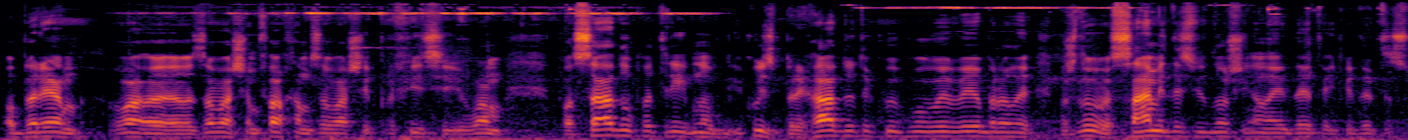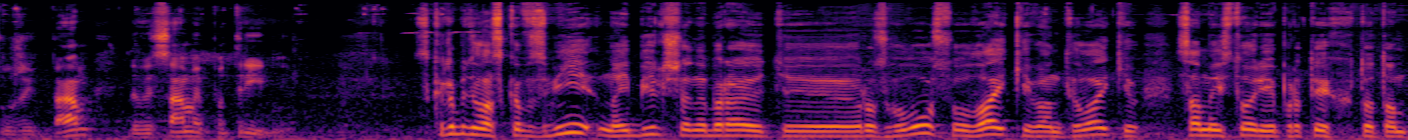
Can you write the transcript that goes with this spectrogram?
оберемо е, за вашим фахом, за вашою професією, вам посаду потрібно, якусь бригаду таку, яку ви вибрали. Можливо, самі десь відношення знайдете і підете служити там, де ви саме потрібні. Скажи, будь ласка, в ЗМІ найбільше набирають е, розголосу, лайків, антилайків, саме історії про тих, хто там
